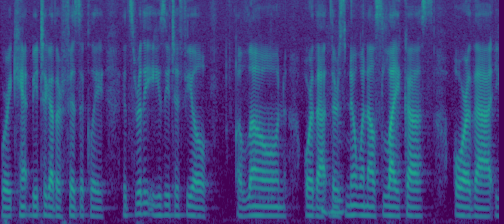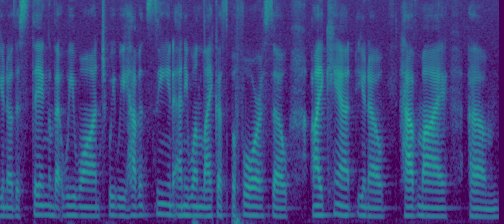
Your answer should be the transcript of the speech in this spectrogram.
where we can't be together physically, it's really easy to feel alone or that mm-hmm. there's no one else like us or that you know this thing that we want we, we haven't seen anyone like us before so i can't you know have my um,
